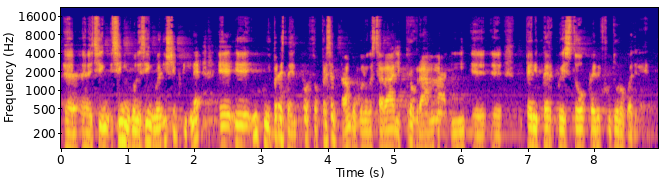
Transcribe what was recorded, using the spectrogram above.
eh, singole, singole discipline in cui presento, sto presentando quello che sarà il programma di, per, per, questo, per il futuro quadriennio.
